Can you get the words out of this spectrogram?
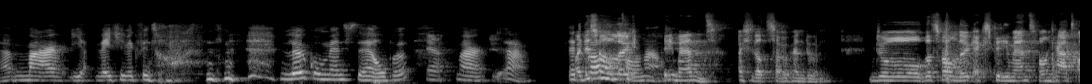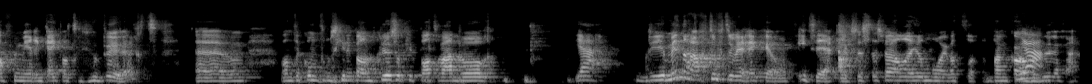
Eh, maar ja, weet je, ik vind het gewoon leuk om mensen te helpen. ja. Maar ja, het Maar dit is wel een leuk allemaal. experiment, als je dat zou gaan doen. Ik bedoel, dat is wel een leuk experiment van ga het affirmeren en kijk wat er gebeurt. Ehm, want er komt er misschien ook wel een klus op je pad waardoor ja, je minder hard hoeft te werken of iets dergelijks. Dus dat is wel heel mooi wat er dan kan Ja. gebeuren.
